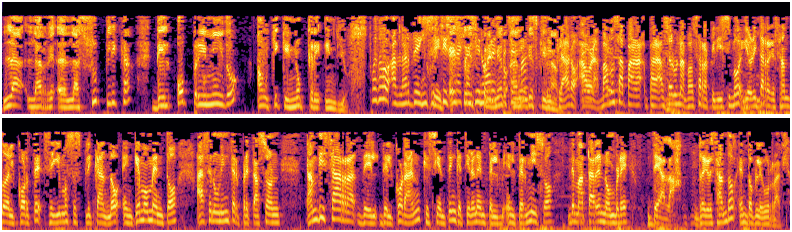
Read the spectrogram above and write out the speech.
la, la, súplica del oprimido aunque que no cree en Dios. ¿Puedo hablar de injusticia y Eso es primero este antes que Sí, nada. claro. Ahora, vamos a para, para hacer una pausa rapidísimo y ahorita regresando del corte seguimos explicando en qué momento hacen una interpretación tan bizarra del, del Corán que sienten que tienen el, el permiso de matar en nombre de Alá. Regresando en W Radio.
